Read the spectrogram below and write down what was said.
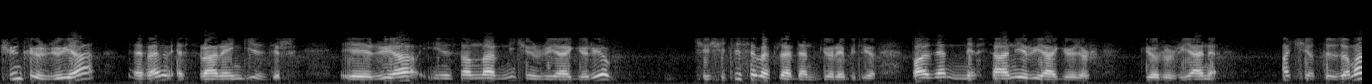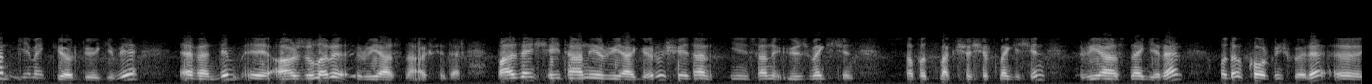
Çünkü rüya efendim esrarengizdir. E, rüya insanlar niçin rüya görüyor? Çeşitli sebeplerden görebiliyor. Bazen nefsani rüya görür. görür. Yani aç yattığı zaman yemek gördüğü gibi efendim e, arzuları rüyasına akseder. Bazen şeytani rüya görür. Şeytan insanı üzmek için, sapıtmak, şaşırtmak için rüyasına girer. O da korkunç böyle e,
